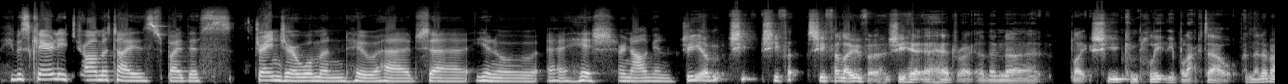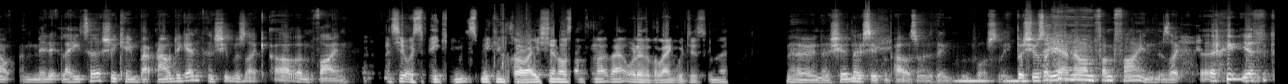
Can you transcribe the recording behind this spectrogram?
He was clearly traumatized by this stranger woman who had, uh, you know, uh, hit her noggin. She um she she fe- she fell over. She hit her head right, and then uh, like she completely blacked out. And then about a minute later, she came back round again, and she was like, "Oh, I'm fine." and she was speaking speaking Croatian or something like that, whatever the language is from there. No, no, she had no superpowers or anything, unfortunately. But she was like, "Yeah, no, I'm I'm fine." It's like, uh, yeah, yeah,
